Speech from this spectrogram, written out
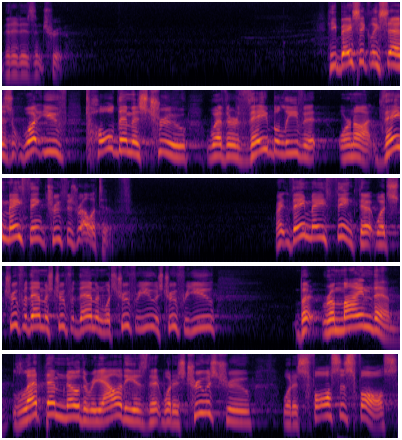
that it isn't true. He basically says what you've told them is true, whether they believe it or not. They may think truth is relative. Right? They may think that what's true for them is true for them and what's true for you is true for you. But remind them, let them know the reality is that what is true is true, what is false is false.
